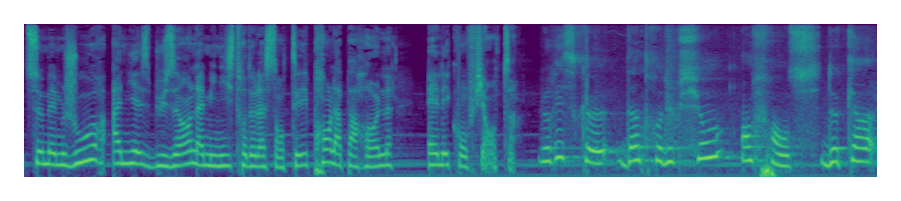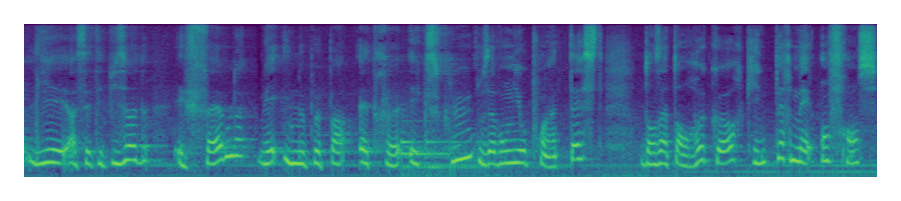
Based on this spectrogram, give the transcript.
Ce même jour, Agnès Buzyn, la ministre de la Santé, prend la parole elle est confiante. Le risque d'introduction en France de cas liés à cet épisode est faible, mais il ne peut pas être exclu. Nous avons mis au point un test dans un temps record qui permet en France,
